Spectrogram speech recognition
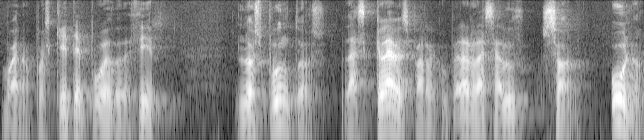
bueno, pues ¿qué te puedo decir? Los puntos, las claves para recuperar la salud son, uno,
